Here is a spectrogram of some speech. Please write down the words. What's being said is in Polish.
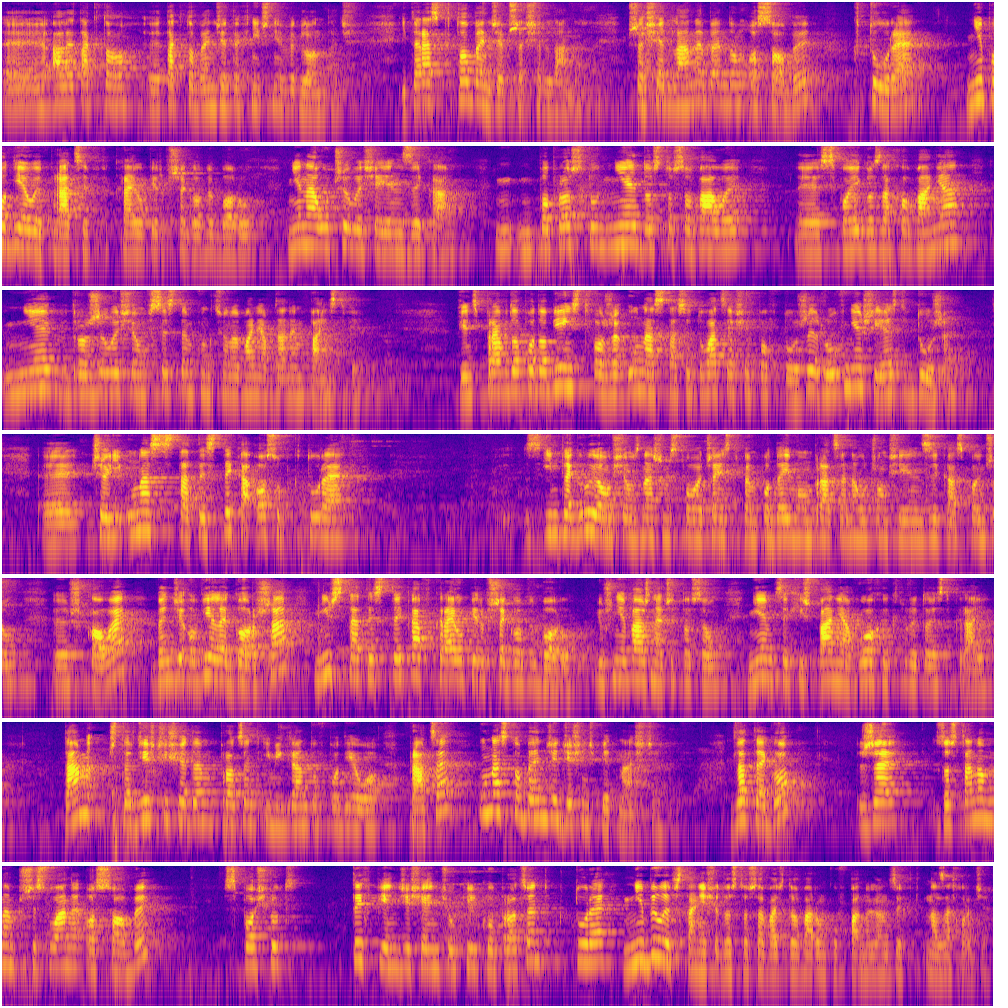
e, ale tak, to, e, tak to będzie technicznie wyglądać. I teraz kto będzie przesiedlany? Przesiedlane będą osoby, które nie podjęły pracy w kraju pierwszego wyboru, nie nauczyły się języka, po prostu nie dostosowały e, swojego zachowania, nie wdrożyły się w system funkcjonowania w danym państwie. Więc prawdopodobieństwo, że u nas ta sytuacja się powtórzy, również jest duże. E, Czyli u nas statystyka osób, które zintegrują się z naszym społeczeństwem, podejmą pracę, nauczą się języka, skończą y, szkołę, będzie o wiele gorsza niż statystyka w kraju pierwszego wyboru. Już nieważne, czy to są Niemcy, Hiszpania, Włochy, który to jest kraj. Tam 47% imigrantów podjęło pracę, u nas to będzie 10-15%. Dlatego, że zostaną nam przysłane osoby spośród tych 50 kilku procent, które nie były w stanie się dostosować do warunków panujących na Zachodzie.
